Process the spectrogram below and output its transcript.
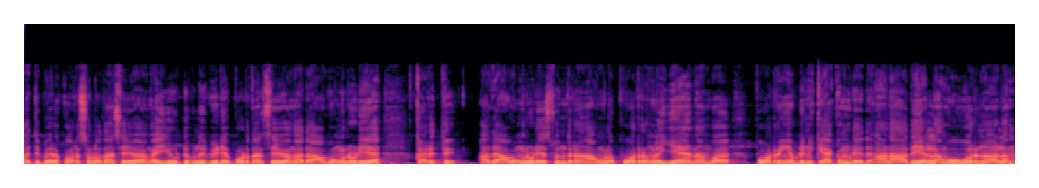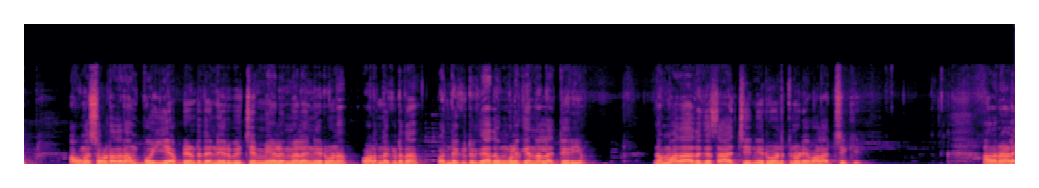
பத்து பேரை குறை சொல்ல தான் செய்வாங்க. யூடியூப்பில் வீடியோ போட தான் செய்வாங்க. அது அவங்களுடைய கருத்து. அது அவங்களுடைய சுந்தரம் அவங்கள போடுறவங்கள ஏன் நம்ம போடுறீங்க அப்படின்னு கேட்க முடியாது. ஆனால் அதையெல்லாம் ஒவ்வொரு நாளும் அவங்க சொல்கிறதெல்லாம் பொய் அப்படின்றத நிரூபித்து மேலும் மேலும் நிறுவனம் வளர்ந்துக்கிட்டு தான் வந்துக்கிட்டு இருக்குது அது உங்களுக்கே நல்லா தெரியும். நம்ம தான் அதுக்கு சாட்சி நிறுவனத்தினுடைய வளர்ச்சிக்கு. அதனால்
